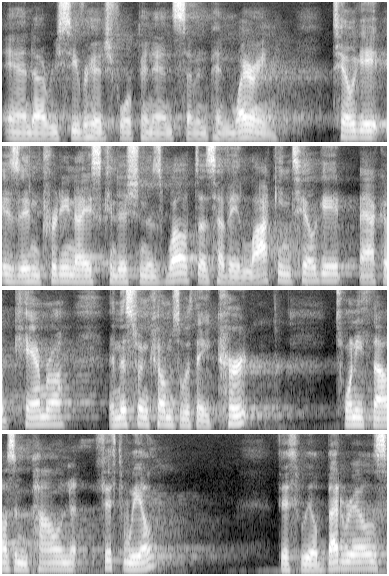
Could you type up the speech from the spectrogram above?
and uh, receiver hitch, 4-pin and 7-pin wiring. Tailgate is in pretty nice condition as well. It does have a locking tailgate, backup camera, and this one comes with a CURT 20,000 pound fifth wheel, fifth wheel bed rails,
